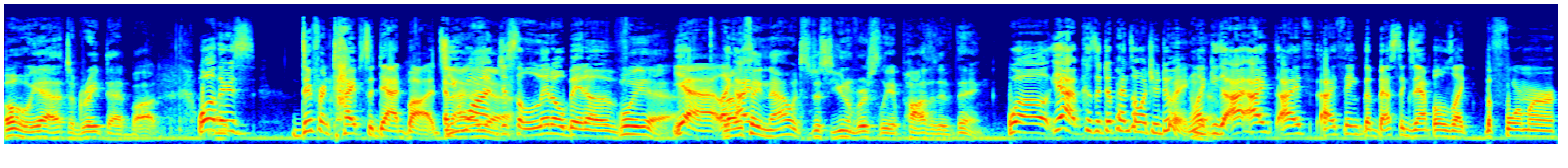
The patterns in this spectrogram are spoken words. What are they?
oh yeah, that's a great dad bod. Well, there's different types of dad bods. You I- want yeah. just a little bit of. Well, yeah, Yeah, But like I would I- say now it's just universally a positive thing. Well, yeah, because it depends on what you're doing. Like, Yeah. I, I, I, I think the best example is like the former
